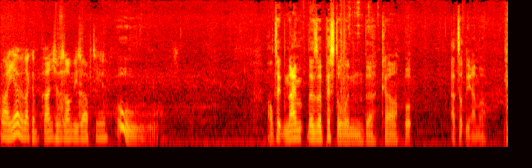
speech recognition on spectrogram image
Well, you have like a bunch of zombies after you. Oh. I'll take the nine. There's a pistol in the car, but I took the ammo.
